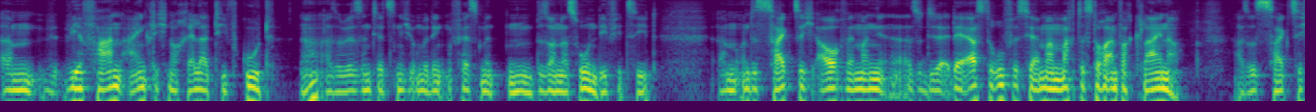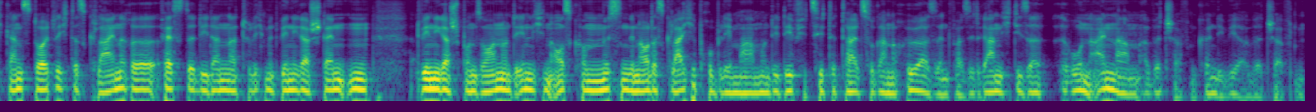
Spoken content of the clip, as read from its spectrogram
Ähm, wir fahren eigentlich noch relativ gut. Ne? Also wir sind jetzt nicht unbedingt ein Fest mit einem besonders hohen Defizit. Und es zeigt sich auch, wenn man, also der erste Ruf ist ja immer, macht es doch einfach kleiner. Also es zeigt sich ganz deutlich, dass kleinere Feste, die dann natürlich mit weniger Ständen, weniger Sponsoren und Ähnlichen auskommen müssen, genau das gleiche Problem haben und die Defizite teils sogar noch höher sind, weil sie gar nicht diese hohen Einnahmen erwirtschaften können, die wir erwirtschaften.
